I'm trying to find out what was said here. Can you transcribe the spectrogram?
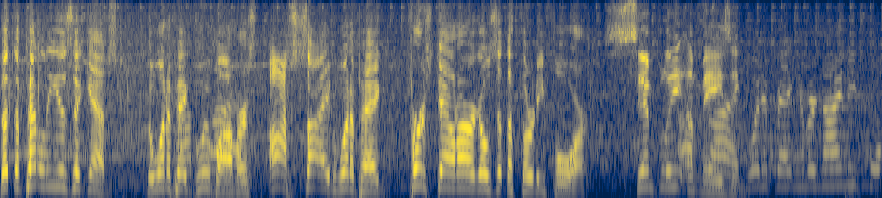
that the penalty is against the Winnipeg Blue Bombers. Offside Winnipeg. First down Argos at the 34. Simply Offside, amazing. Winnipeg number 94.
